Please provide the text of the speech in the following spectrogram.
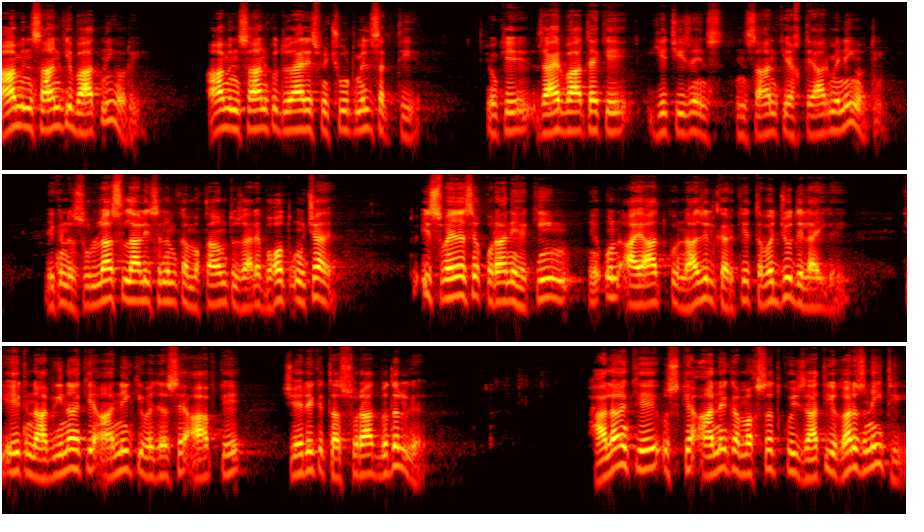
عام انسان کی بات نہیں ہو رہی۔ عام انسان کو تو ظاہر اس میں چھوٹ مل سکتی ہے۔ کیونکہ ظاہر بات ہے کہ یہ چیزیں انسان کے اختیار میں نہیں ہوتیں لیکن رسول اللہ صلی اللہ علیہ وسلم کا مقام تو ظاہر بہت اونچا ہے۔ تو اس وجہ سے قرآن حکیم نے ان آیات کو نازل کر کے توجہ دلائی گئی کہ ایک نابینا کے آنے کی وجہ سے آپ کے چہرے کے تأثرات بدل گئے۔ حالانکہ اس کے آنے کا مقصد کوئی ذاتی غرض نہیں تھی۔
